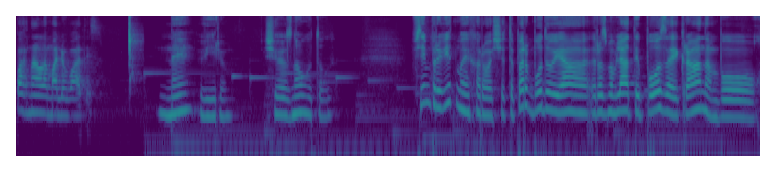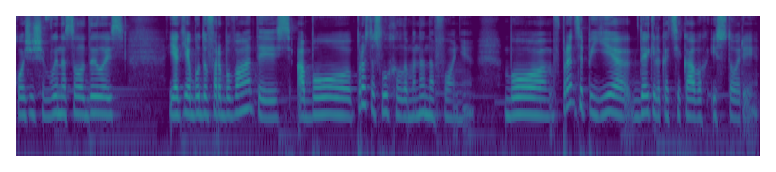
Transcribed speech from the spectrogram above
Погнали малюватись. Не вірю, що я знову тут. Всім привіт, мої хороші! Тепер буду я розмовляти поза екраном, бо хочу, щоб ви насолодились, як я буду фарбуватись, або просто слухали мене на фоні. Бо, в принципі, є декілька цікавих історій.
